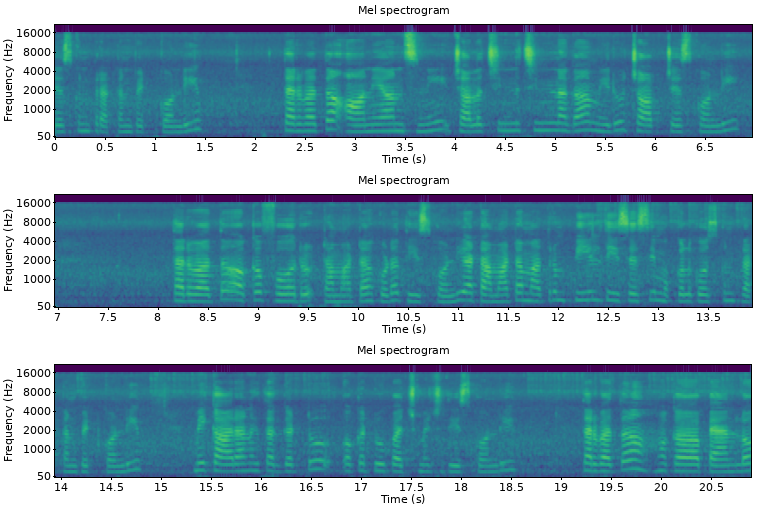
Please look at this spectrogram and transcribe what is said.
చేసుకుని ప్రక్కన పెట్టుకోండి. తర్వాత ఆనియన్స్ని చాలా చిన్న చిన్నగా మీరు చాప్ చేసుకోండి. తర్వాత ఒక ఫోర్ టమాటా కూడా తీసుకోండి. ఆ టమాటా మాత్రం పీల్ తీసేసి ముక్కలు కోసుకుని ప్రక్కన పెట్టుకోండి. మీ కారానికి తగ్గట్టు ఒక టూ పచ్చిమిర్చి తీసుకోండి. తర్వాత ఒక ప్యాన్లో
